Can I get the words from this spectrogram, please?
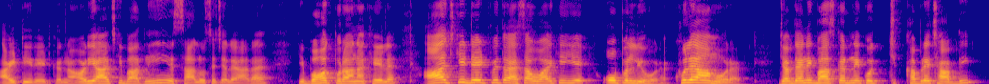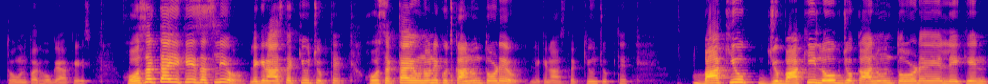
आईटी रेट करना। और ये आज की बात नहीं, ये सालों से चले आ रहा है। ये बहुत पुराना खेल है। आज की डेट पे तो ऐसा हुआ है कि ये ओपनली हो रहा है, खुलेआम हो रहा है। जब दैनिक भास्कर ने कुछ खबरें छाप दी तो उन पर हो गया केस। हो सकता है ये केस असली हो, लेकिन आज तक क्यों चुप थे? हो सकता है उन्होंने कुछ कानून तोड़े हो, लेकिन आज तक क्यों चुप थे? बाकियों, जो बाकी लोग जो कानून तोड़ रहे हैं, लेकिन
